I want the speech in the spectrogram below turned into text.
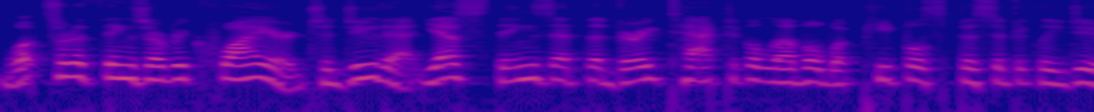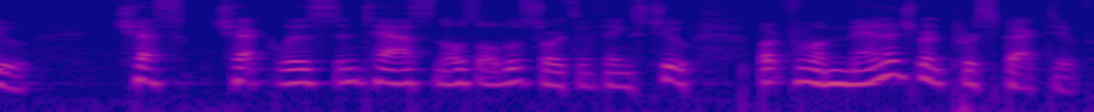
What sort of things are required to do that? Yes, things at the very tactical level, what people specifically do, chess, checklists and tasks, and those, all those sorts of things too. But from a management perspective,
